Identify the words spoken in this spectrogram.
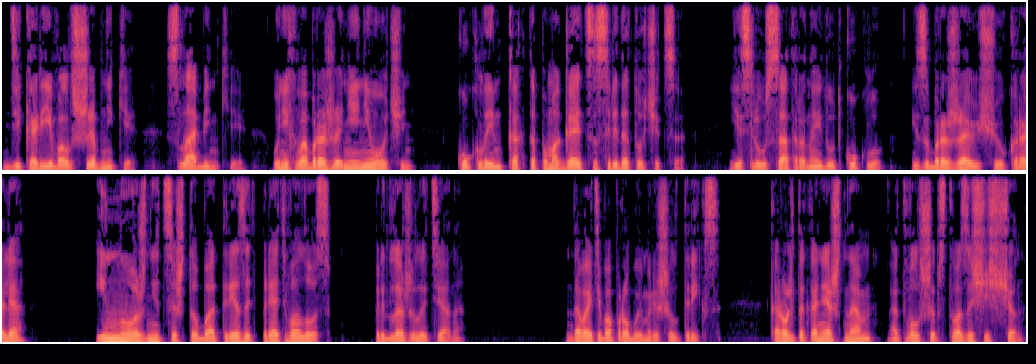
Дикари-волшебники слабенькие, у них воображение не очень. Кукла им как-то помогает сосредоточиться. Если у Сатора найдут куклу, изображающую короля, и ножницы, чтобы отрезать прядь волос, — предложила Тиана. «Давайте попробуем», — решил Трикс. «Король-то, конечно, от волшебства защищен,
